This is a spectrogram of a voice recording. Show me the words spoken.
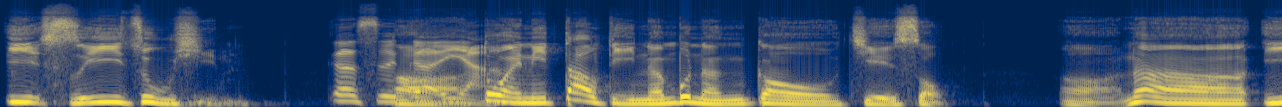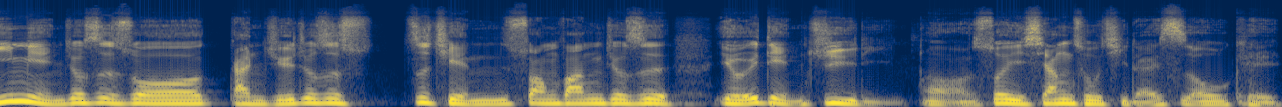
衣食衣住行，各式各样，对你到底能不能够接受哦？那以免就是说，感觉就是之前双方就是有一点距离哦，所以相处起来是 OK，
